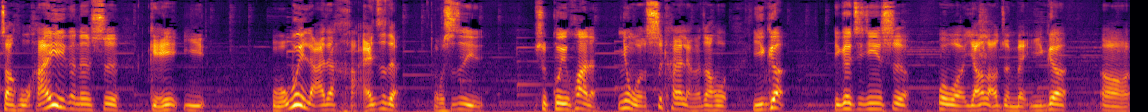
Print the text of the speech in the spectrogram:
账户，还有一个呢是给以我未来的孩子的，我是自己去规划的，因为我是开了两个账户，一个一个基金是为我养老准备，一个呃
